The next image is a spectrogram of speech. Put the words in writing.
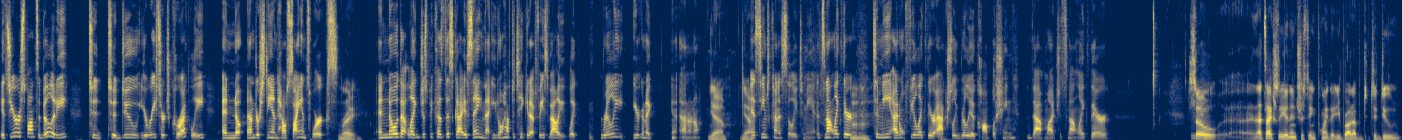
It's your responsibility to to do your research correctly and know, understand how science works right. and know that like just because this guy is saying that you don't have to take it at face value like really you're gonna i don't know Yeah. Yeah. it seems kind of silly to me it's not like they're to me i don't feel like they're actually really accomplishing that much it's not like they're So uh, that's actually an interesting point that you brought up d- to do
